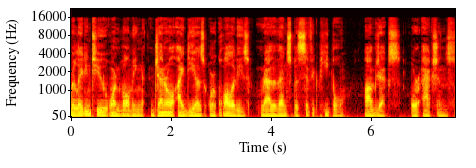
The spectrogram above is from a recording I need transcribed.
Relating to or involving general ideas or qualities rather than specific people, objects, or actions.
